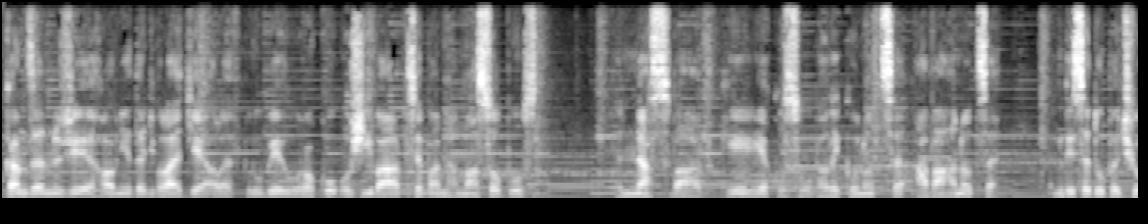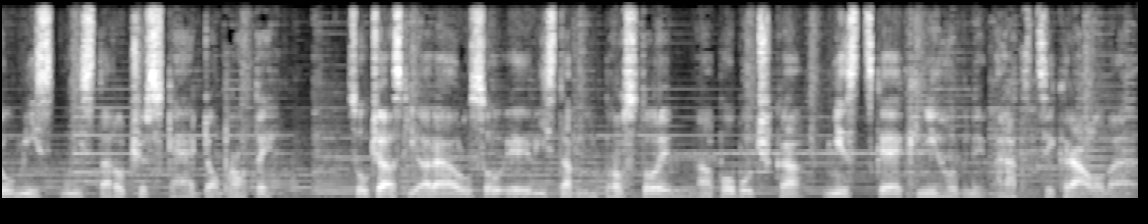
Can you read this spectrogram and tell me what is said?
Skanzen žije hlavně teď v létě, ale v průběhu roku ožívá třeba na masopust, na svátky, jako jsou Velikonoce a Vánoce, kdy se tu pečou místní staročeské dobroty. Součástí areálu jsou i výstavní prostory a pobočka městské knihovny v Hradci Králové.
